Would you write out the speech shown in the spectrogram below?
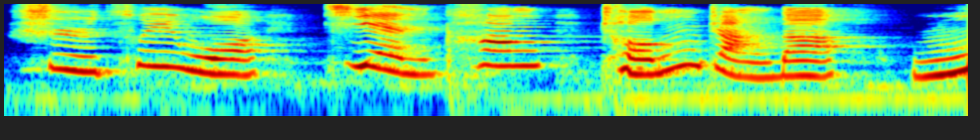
是催我健康成长的无。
